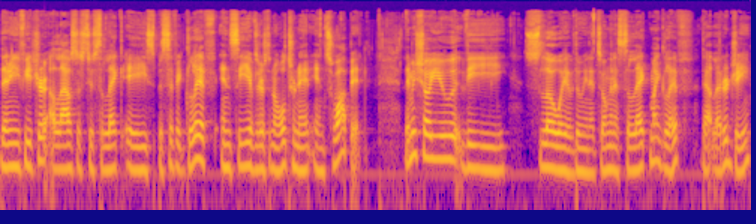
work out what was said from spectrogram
The new feature allows us to select a specific glyph and see if there's an alternate and swap it. Let me show you the slow way of doing it. So I'm going to select my glyph, that letter G.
